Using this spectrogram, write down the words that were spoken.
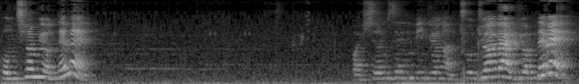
Konuşamıyorsun değil mi? Başlarım senin videona. Çocuğa ver diyorum değil mi?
